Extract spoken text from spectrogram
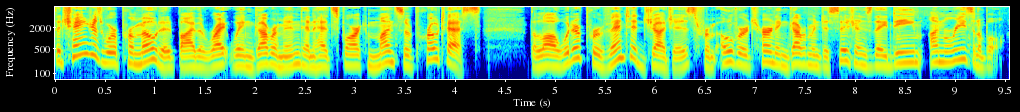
The changes were promoted by the right wing government and had sparked months of protests. The law would have prevented judges from overturning government decisions they deem unreasonable.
